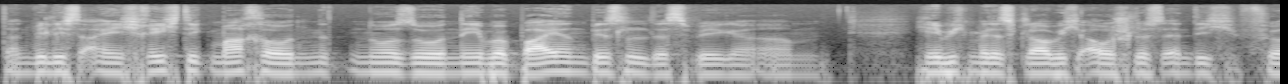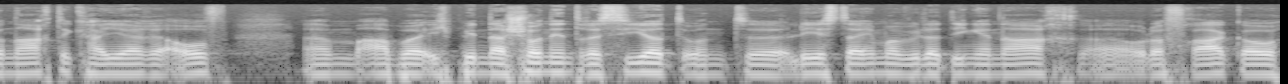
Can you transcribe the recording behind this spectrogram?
dann will ich es eigentlich richtig machen und nicht nur so nebenbei ein bisschen. Deswegen ähm, hebe ich mir das, glaube ich, auch schlussendlich für nach der Karriere auf. Ähm, aber ich bin da schon interessiert und äh, lese da immer wieder Dinge nach äh, oder frage auch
